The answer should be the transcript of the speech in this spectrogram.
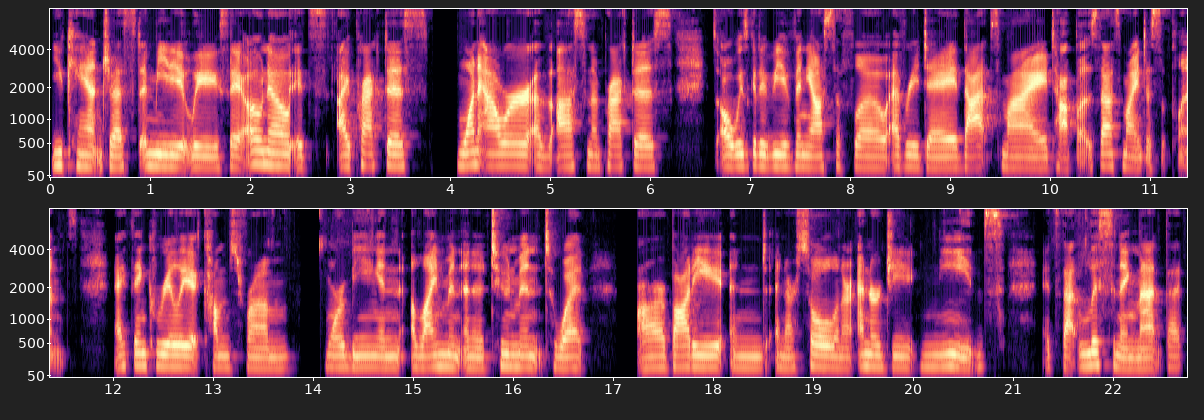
you can't just immediately say, oh no, it's, I practice one hour of asana practice. It's always going to be a vinyasa flow every day. That's my tapas. That's my disciplines. I think really it comes from more being in alignment and attunement to what our body and and our soul and our energy needs. It's that listening, that that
